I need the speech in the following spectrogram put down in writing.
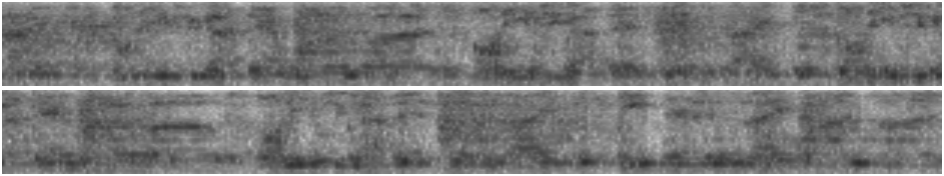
type. Only if you got that one word. Only if you got that six type. Only if you got that mind bomb. Only if you got that six type. Eat that is like one time.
